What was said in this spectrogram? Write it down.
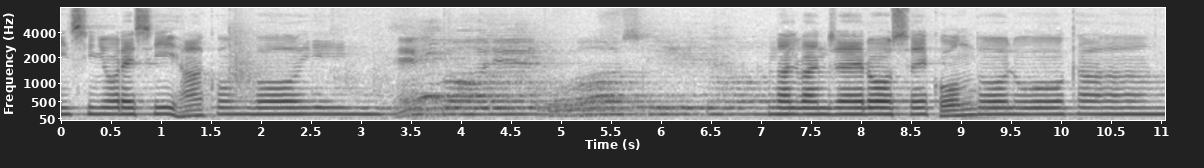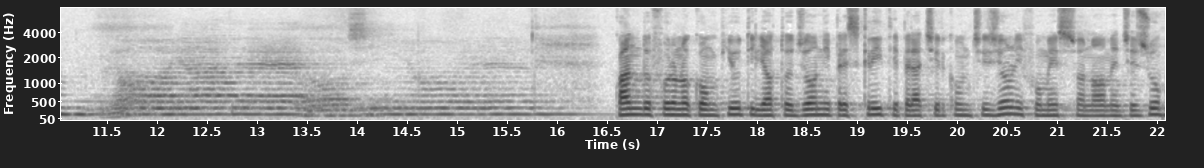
Il Signore sia con voi. E con il tuo spirito. Dal Vangelo secondo Luca. Gloria a te, o Signore. Quando furono compiuti gli otto giorni prescritti per la circoncisione, gli fu messo a nome Gesù,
